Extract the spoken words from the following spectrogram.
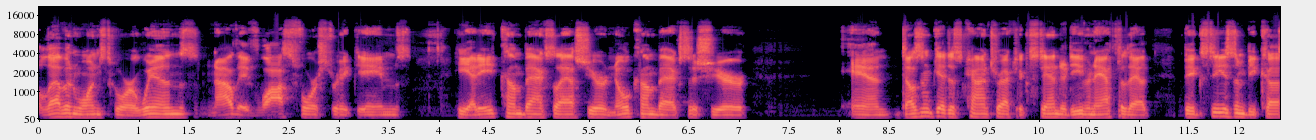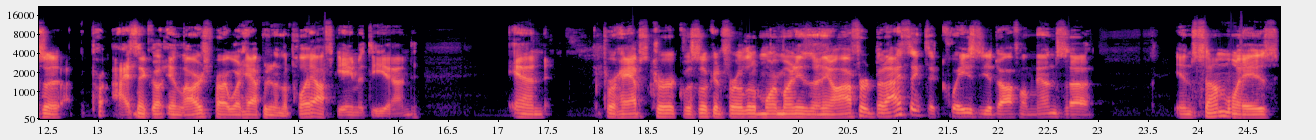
11 one score wins. Now they've lost four straight games. He had eight comebacks last year, no comebacks this year, and doesn't get his contract extended even after that big season because of, I think, uh, in large part, what happened in the playoff game at the end. And perhaps Kirk was looking for a little more money than they offered, but I think that Kwesi Adofo-Mensah, in some ways,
